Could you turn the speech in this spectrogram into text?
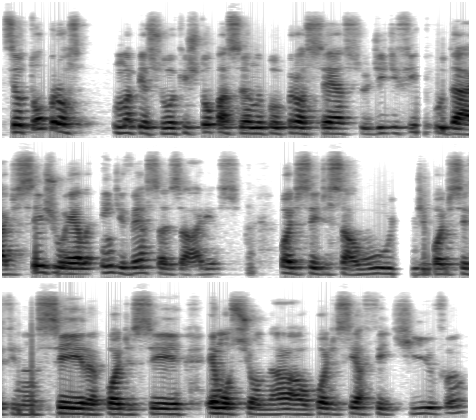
se eu estou uma pessoa que estou passando por processo de dificuldade, seja ela em diversas áreas, pode ser de saúde, pode ser financeira, pode ser emocional, pode ser afetiva.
